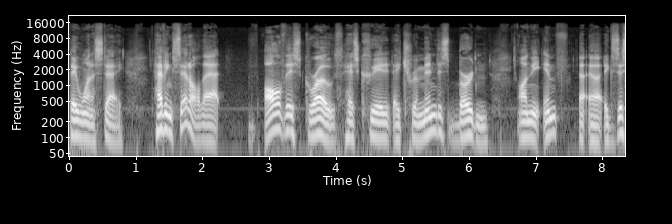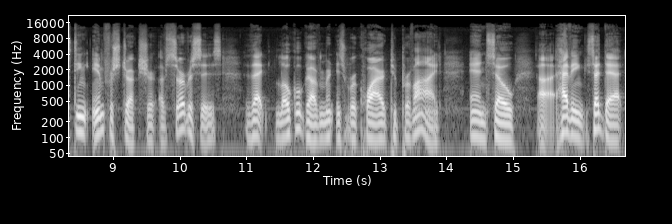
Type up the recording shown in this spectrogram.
they want to stay. Having said all that, all this growth has created a tremendous burden on the inf- uh, uh, existing infrastructure of services that local government is required to provide. And so, uh, having said that,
